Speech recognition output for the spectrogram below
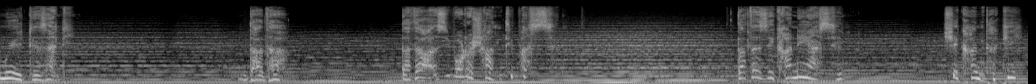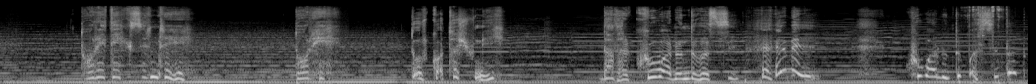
মুই এটা জানি। দাদা দাদা আজ বড় শান্তি পাচ্ছে। দাদা যেখানেই আছেন, সেখান থেকে তোরে দেখছেন রে? তোরে তোর কথা শুনি। দাদার খুব আনন্দ হচ্ছে। হ্যাঁ রে, খুব আনন্দ পাচ্ছে দাদা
